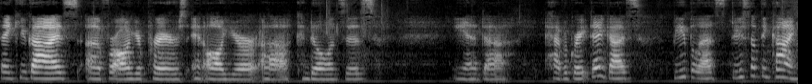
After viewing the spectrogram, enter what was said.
thank you guys uh, for all your prayers and all your uh, condolences. And uh, have a great day, guys. Be blessed. Do something kind.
